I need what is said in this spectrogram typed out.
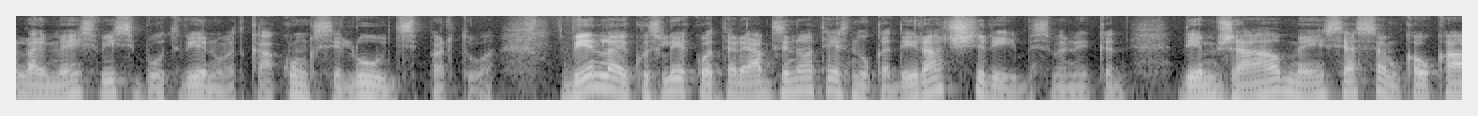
lai mēs visi būtu vienoti, kā kungs ir lūdzis par to. Vienlaikus liekot arī apzināties, nu, kad ir atšķirības, vai ne, kad, diemžēl, mēs esam kaut kā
